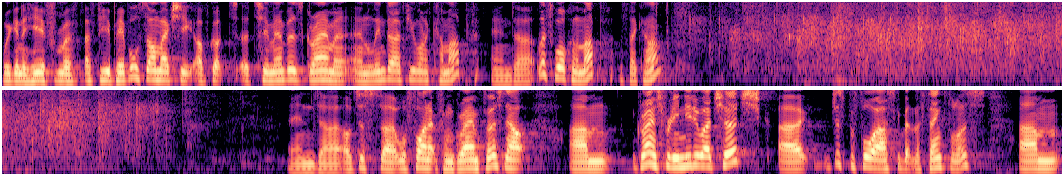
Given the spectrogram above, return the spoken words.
We're going to hear from a, a few people. So I'm actually, I've got uh, two members, Graham and, and, Linda, if you want to come up. And uh, let's welcome them up as they come up. And uh, I'll just, uh, we'll find out from Graham first. Now, um, Graham's pretty new to our church. Uh, just before I ask about the thankfulness, um,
